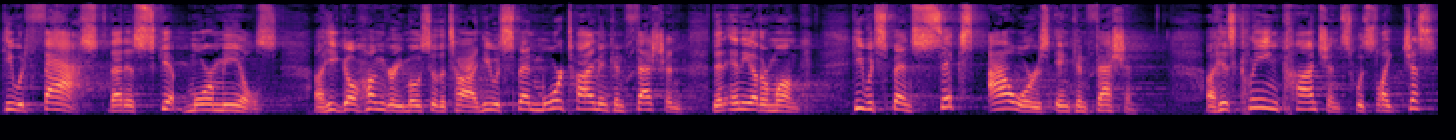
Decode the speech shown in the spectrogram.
He would fast, that is, skip more meals. Uh, he'd go hungry most of the time. He would spend more time in confession than any other monk. He would spend six hours in confession. Uh, his clean conscience was like just,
